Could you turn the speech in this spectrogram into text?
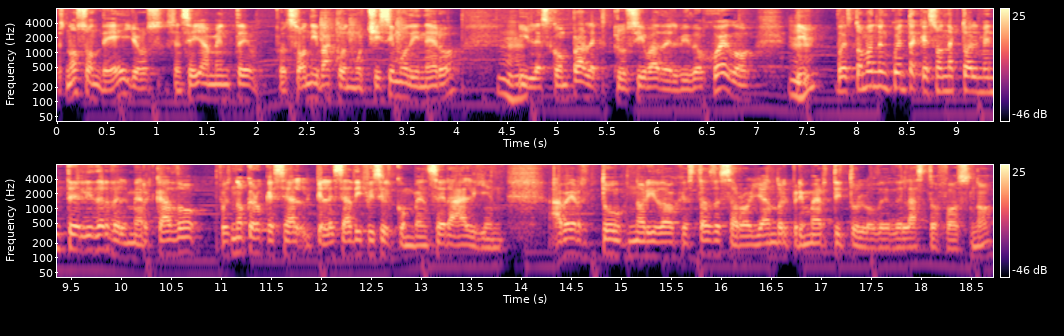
pues no son de ellos. Sencillamente, pues Sony va con muchísimo dinero y les compra la exclusiva del videojuego. Y pues tomando en cuenta que son actualmente el líder del mercado, pues no creo que, sea, que les sea difícil convencer a alguien. A ver, tú, Naughty Dog, estás desarrollando el primer título de The Last of Us, ¿no?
